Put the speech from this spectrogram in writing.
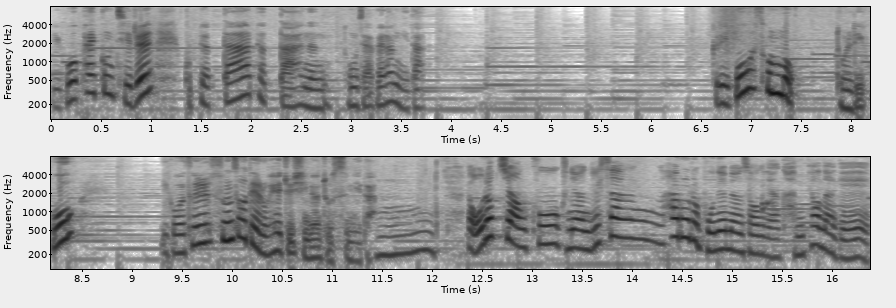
그리고 팔꿈치를 굽혔다 폈다 하는 동작을 합니다. 그리고 손목 돌리고 이것을 순서대로 해주시면 좋습니다. 음, 어렵지 않고 그냥 일상 하루를 보내면서 그냥 간편하게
